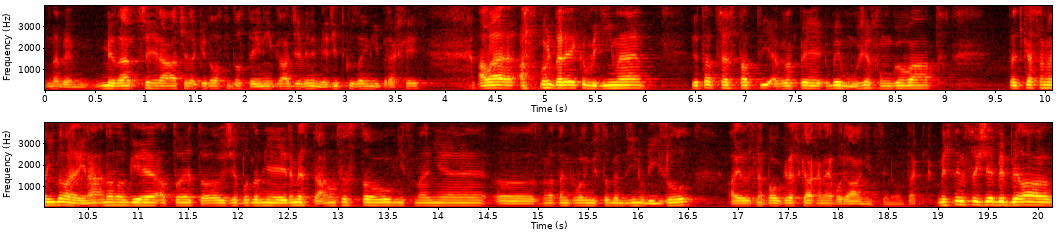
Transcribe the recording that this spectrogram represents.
nevím, Miller tři hráče, tak je to vlastně to stejný, krát, že v měřítku za jiný prachy. Ale aspoň tady jako vidíme, že ta cesta té Evropy jakoby může fungovat. Teďka se mi líbila jiná analogie a to je to, že podle mě jedeme správnou cestou, nicméně uh, jsme natankovali místo benzínu diesel a jeli jsme po okreskách a ne po dálnici. No. Tak myslím si, že by byla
